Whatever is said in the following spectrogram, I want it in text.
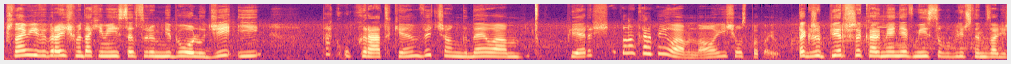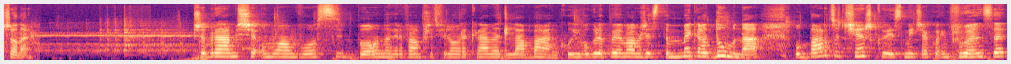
przynajmniej wybraliśmy takie miejsce, w którym nie było ludzi i tak ukradkiem wyciągnęłam pierś i go nakarmiłam, no i się uspokoił. Także pierwsze karmienie w miejscu publicznym zaliczone. Przebrałam się, umyłam włosy, bo nagrywałam przed chwilą reklamę dla banku i w ogóle powiem Wam, że jestem mega dumna, bo bardzo ciężko jest mieć jako influencer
